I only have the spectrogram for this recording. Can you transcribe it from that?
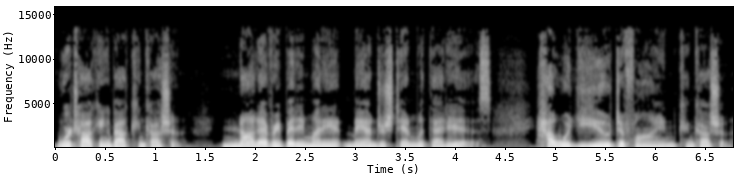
We're talking about concussion. Not everybody may, may understand what that is. How would you define concussion?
